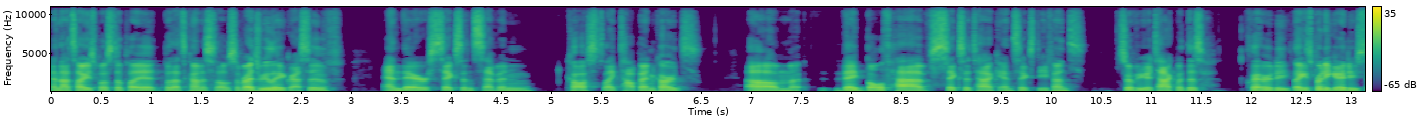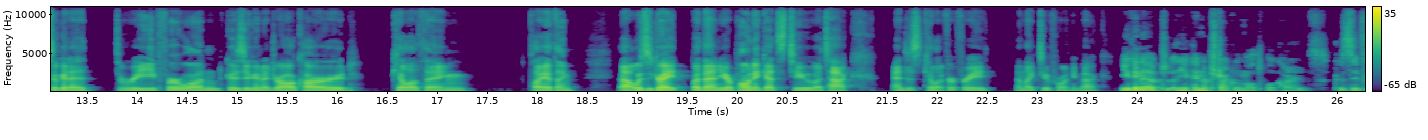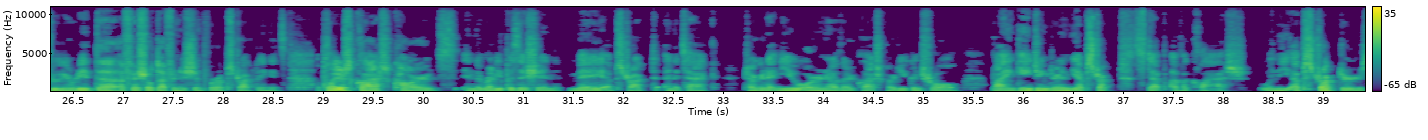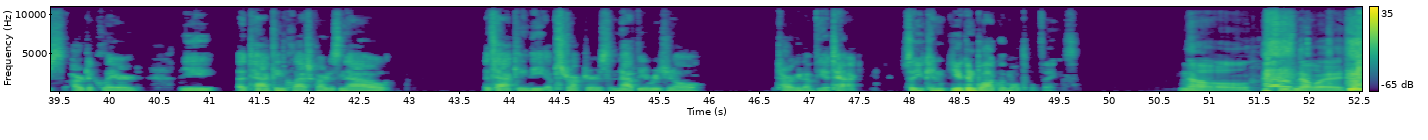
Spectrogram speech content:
and that's how you're supposed to play it. But that's kind of slow. So red's really aggressive, and they're six and seven cost like top end cards. Um, they both have six attack and six defense. So if you attack with this clarity, like it's pretty good. You still get a three for one because you're gonna draw a card, kill a thing, play a thing, uh, which is great. But then your opponent gets to attack and just kill it for free and like two for one you back. You can you can obstruct with multiple cards because if we read the official definition for obstructing, it's a player's clash cards in the ready position may obstruct an attack target at you or another clash card you control by engaging during the obstruct step of a clash. When the obstructors are declared, the attacking clash card is now attacking the obstructors, not the original target of the attack. So you can you can block with multiple things. No, there's no way.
